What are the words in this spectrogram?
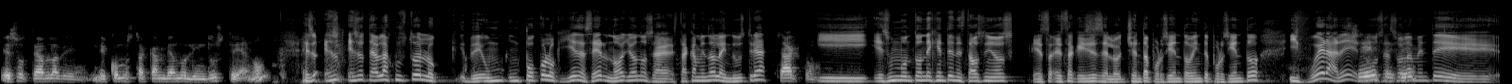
eso te habla de, de, cómo está cambiando la industria, ¿no? Eso, eso, eso te habla justo de, lo, de un, un, poco lo que quieres hacer, ¿no? John, o sea, está cambiando la industria. Exacto. Y es un montón de gente en Estados Unidos, esta, esta que dices el 80%, 20%, y fuera de, sí, ¿no? O sea, sí, solamente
